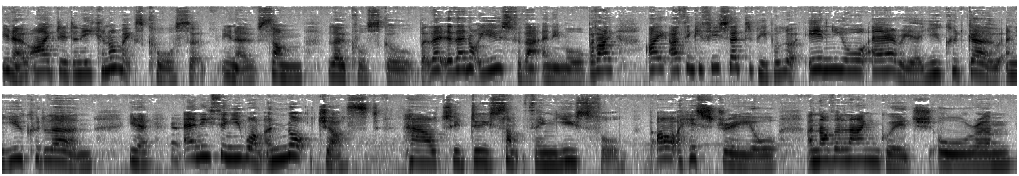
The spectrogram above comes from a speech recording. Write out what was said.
you know, I did an economics course at, you know, some local school, but they, are not used for that anymore. But I, I, I think if you said to people, look, in your area, you could go and you could learn, you know, anything you want and not just how to do something useful, art history or another language or, um,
